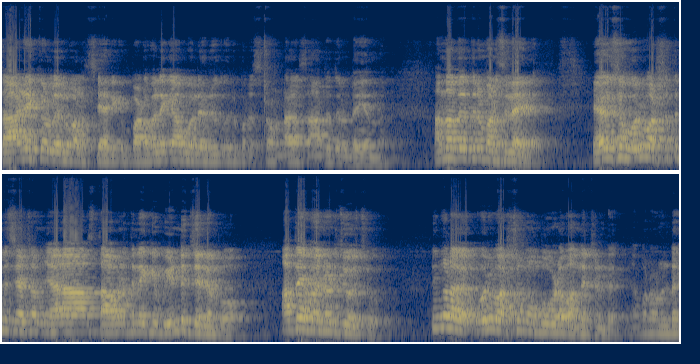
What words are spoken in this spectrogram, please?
താഴേക്കുള്ള ഒരു വളർച്ചയായിരിക്കും പടവലങ്ങ പോലെ ഒരു ഒരു പ്രശ്നം ഉണ്ടാകാൻ സാധ്യതയുണ്ട് എന്ന്. അന്ന് അദ്ദേഹത്തിന് മനസ്സിലായില്ല. ഏകദേശം ഒരു വർഷത്തിന് ശേഷം ഞാൻ ആ സ്ഥാപനത്തിലേക്ക് വീണ്ടും ചെല്ലുമ്പോൾ അദ്ദേഹം എന്നോട് ചോദിച്ചു നിങ്ങൾ ഒരു വർഷം മുമ്പ് ഇവിടെ വന്നിട്ടുണ്ട്. ഞാൻ പറഞ്ഞുണ്ട്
